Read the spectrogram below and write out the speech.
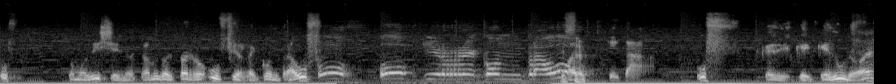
uf. Como dice nuestro amigo el perro, uf y recontra uf. Uf, uf y recontra uf. ¿Qué tal? Uf, qué, qué, qué, duro, ¿eh?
